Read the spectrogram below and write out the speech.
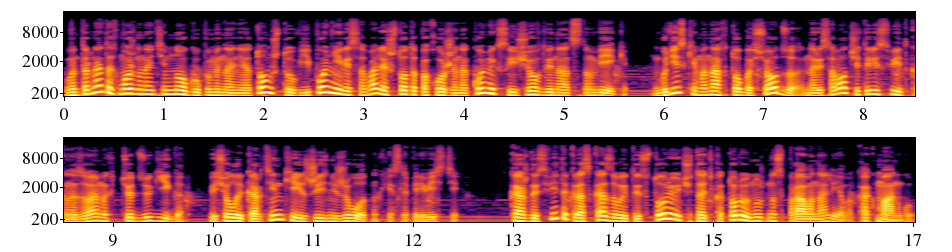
В интернетах можно найти много упоминаний о том, что в Японии рисовали что-то похожее на комиксы еще в 12 веке. Буддийский монах Тоба Сёдзо нарисовал четыре свитка, называемых Тёдзюгига, веселые картинки из жизни животных, если перевести. Каждый свиток рассказывает историю, читать которую нужно справа налево, как мангу.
